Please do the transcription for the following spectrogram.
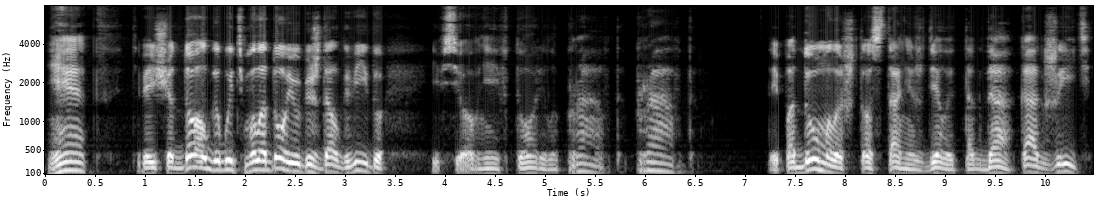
Нет, тебе еще долго быть молодой, убеждал Гвиду, и все в ней вторило. Правда, правда. Ты подумала, что станешь делать тогда, как жить,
